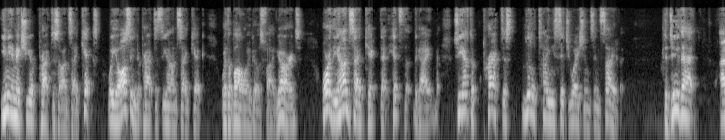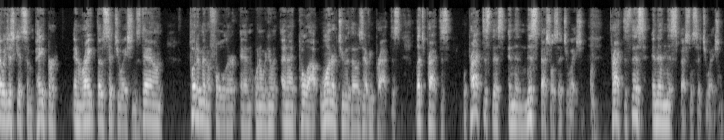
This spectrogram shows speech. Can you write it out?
you need to make sure you practice onside kicks. Well, you also need to practice the onside kick where the ball only goes five yards, or the onside kick that hits the, the guy. So you have to practice little tiny situations inside of it. To do that, I would just get some paper and write those situations down, put them in a folder, and when we're doing, and I'd pull out one or two of those every practice. Let's practice. We'll practice this, and then this special situation. Practice this, and then this special situation.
